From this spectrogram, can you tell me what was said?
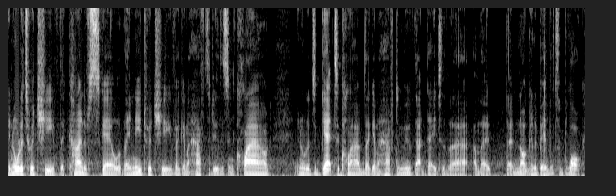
in order to achieve the kind of scale that they need to achieve, are going to have to do this in cloud. In order to get to cloud, they're going to have to move that data there, and they, they're not going to be able to block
